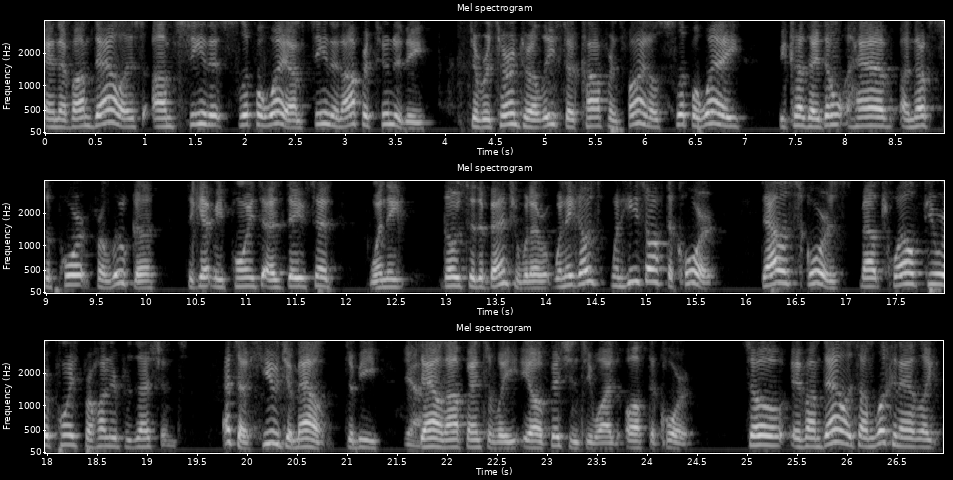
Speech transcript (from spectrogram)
And if I'm Dallas, I'm seeing it slip away. I'm seeing an opportunity to return to at least a conference finals slip away because I don't have enough support for Luka to get me points. As Dave said, when he goes to the bench or whatever. When he goes when he's off the court, Dallas scores about 12 fewer points per 100 possessions. That's a huge amount to be yeah. down offensively, you know, efficiency wise off the court. So if I'm Dallas, I'm looking at like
